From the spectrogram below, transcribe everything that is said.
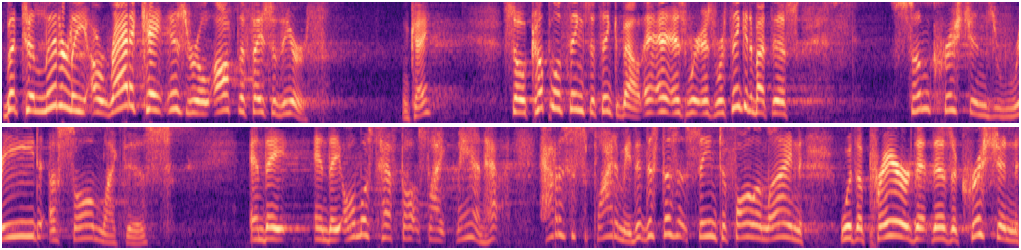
but to literally eradicate Israel off the face of the earth. Okay? So, a couple of things to think about. As we're, as we're thinking about this, some Christians read a psalm like this and they, and they almost have thoughts like, man, how, how does this apply to me? This doesn't seem to fall in line with a prayer that as a Christian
